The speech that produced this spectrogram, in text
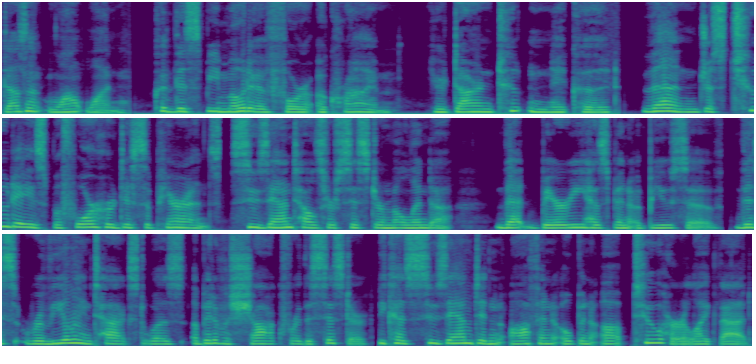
doesn't want one. Could this be motive for a crime? You're darn tootin' it could. Then, just two days before her disappearance, Suzanne tells her sister Melinda that Barry has been abusive. This revealing text was a bit of a shock for the sister because Suzanne didn't often open up to her like that,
